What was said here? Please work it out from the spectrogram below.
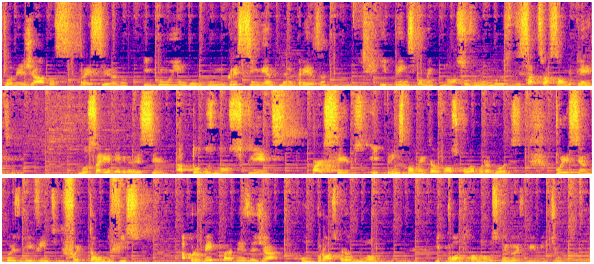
planejadas para esse ano, incluindo um crescimento da empresa e principalmente nossos números de satisfação de cliente. Gostaria de agradecer a todos os nossos clientes parceiros e principalmente aos nossos colaboradores por esse ano de 2020 que foi tão difícil. Aproveito para desejar um próspero ano novo e conte conosco em 2021.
